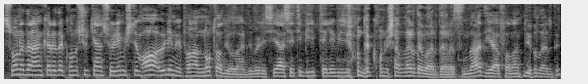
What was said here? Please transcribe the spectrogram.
sonradan Ankara'da konuşurken söylemiştim. Aa öyle mi falan not alıyorlardı. Böyle siyaseti bilip televizyonda konuşanlar da vardı arasında. Hadi ya falan diyorlardı.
